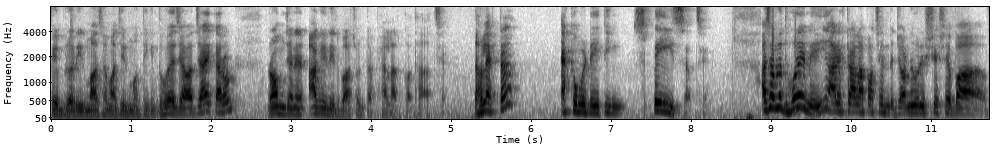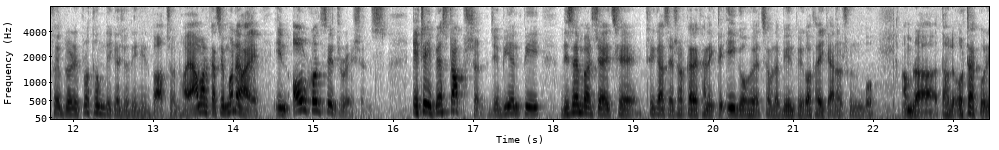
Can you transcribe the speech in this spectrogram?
ফেব্রুয়ারির মাঝামাঝির মধ্যে কিন্তু হয়ে যাওয়া যায়, কারণ রমজানের আগে নির্বাচনটা ফেলার কথা আছে। তাহলে একটা অ্যাকোমোডেটিং স্পেস আছে। আচ্ছা আমরা ধরে নেই, আরেকটা আলাপ আছেন জানুয়ারির শেষে বা ফেব্রুয়ারির প্রথম দিকে যদি নির্বাচন হয়। আমার কাছে মনে হয় ইন অল কনসিডারেশনস এটাই বেস্ট অপশন যে বিএনপি ডিসেম্বর চাইছে, ঠিক আছে, সরকারের খানিকটা ইগো হয়েছে, আমরা বিএনপির কথাই কেন শুনব? আমরা তাহলে ওটা করি।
